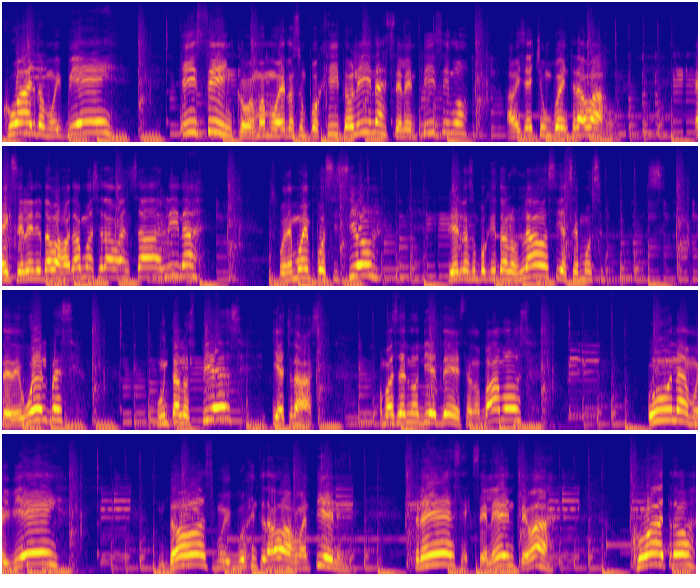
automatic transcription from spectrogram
Cuatro, muy bien. Y cinco, vamos a movernos un poquito, Lina, excelentísimo. Habéis hecho un buen trabajo. Excelente trabajo. Ahora vamos a hacer avanzadas, Lina. Nos ponemos en posición, piernas un poquito a los lados y hacemos, te devuelves, junta los pies y atrás. Vamos a hacernos 10 de estas. Nos vamos. Una, muy bien. Dos, muy buen trabajo, mantiene. Tres, excelente, va. Cuatro,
